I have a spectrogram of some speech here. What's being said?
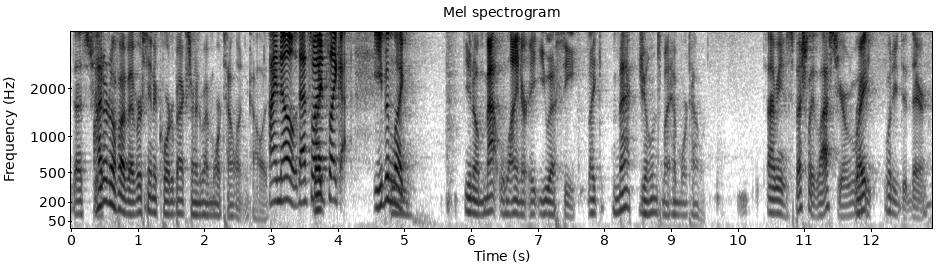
That's true. I don't know if I've ever seen a quarterback surrounded by more talent in college. I know. That's why Like- it's like uh, Even mm-hmm. like, you know, Matt Leinart at USC. Like Mac Jones might have more talent. I mean, especially last year, what, Right. he, what he did there.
